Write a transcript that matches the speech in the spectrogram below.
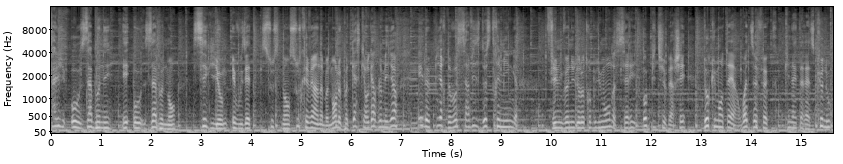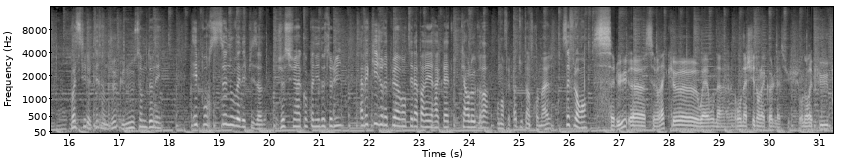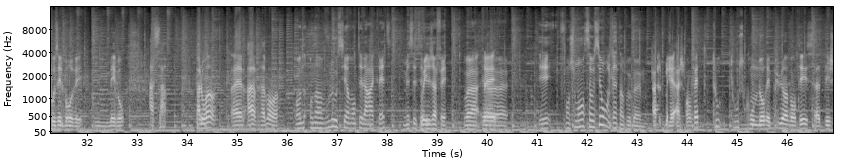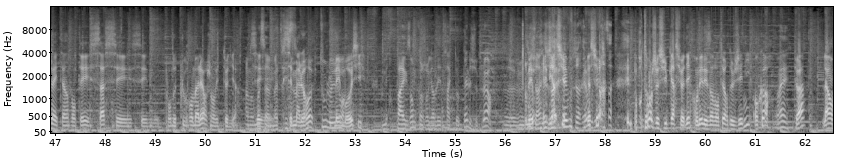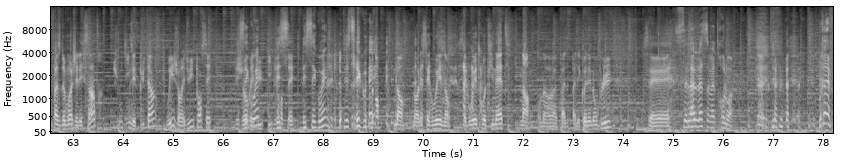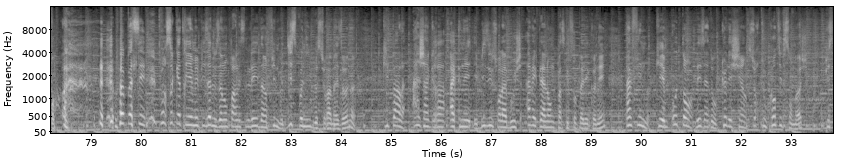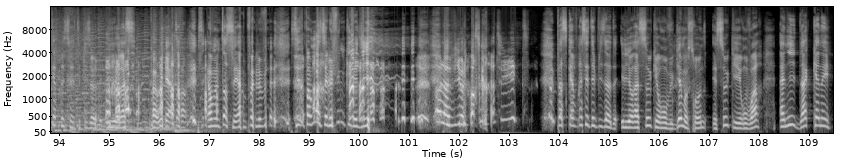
salut aux abonnés et aux abonnements. C'est Guillaume et vous êtes sous dans Souscrivez à un abonnement, le podcast qui regarde le meilleur et le pire de vos services de streaming. Film venu de l'autre bout du monde, série au pitch perché, documentaire What the fuck qui n'intéresse que nous, voici le terrain de jeu que nous nous sommes donné. Et pour ce nouvel épisode, je suis accompagné de celui avec qui j'aurais pu inventer l'appareil à raclette, car le gras, on n'en fait pas tout un fromage. C'est Florent. Salut, euh, c'est vrai que ouais, on a, on a chié dans la colle là-dessus. On aurait pu poser le brevet, mais bon, ah ça, pas loin. Ouais, ah vraiment. hein. On, on a voulu aussi inventer la raclette, mais c'était Oui. déjà fait. Voilà. Ouais. euh, et franchement, ça aussi, on regrette un peu quand même. Ah, mais ah, en fait, tout, tout ce qu'on aurait pu inventer, ça a déjà été inventé. Et ça, c'est, pour notre plus grand malheur, j'ai envie de te dire. Ah, c'est, malheureux. tout le Mais jour. moi aussi. Mais, par exemple, quand je regarde les tractopelles, je pleure. Je me dis, Mais- bien sûr. Pourtant, je suis persuadé qu'on est des inventeurs de génie encore. Ouais. Tu vois? Là, en face de moi, j'ai des cintres. Je me dis, mais putain, oui, j'aurais dû y penser. Les J'aurais segways dû y les, penser. les Les Non, non, non, les segways, non. Segway, trottinette, non. On en va pas, pas déconner non plus. C'est. Là, là, ça va trop loin. Bref, on va passer. Pour ce quatrième épisode, nous allons parler d'un film disponible sur Amazon qui parle âge gras, acné et bisous sur la bouche avec la langue parce qu'il faut pas déconner. Un film qui aime autant les ados que les chiens, surtout quand ils sont moches. Puisqu'après cet épisode, il y aura. Bah oui, attends. En même temps, c'est un peu le. C'est pas moi, c'est le film qui le dit. Oh la violence gratuite Parce qu'après cet épisode, il y aura ceux qui auront vu Game of Thrones et ceux qui iront voir Annie da Cane.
